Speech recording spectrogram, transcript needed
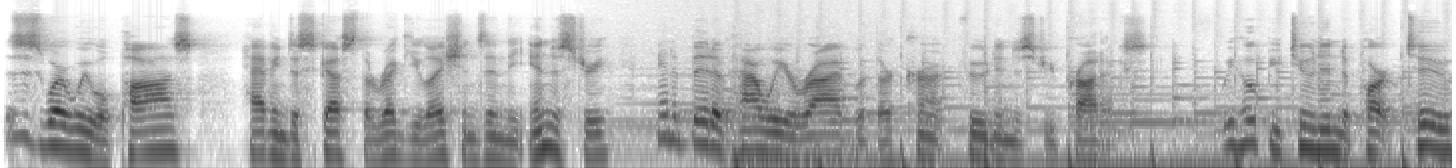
This is where we will pause, having discussed the regulations in the industry and a bit of how we arrived with our current food industry products. We hope you tune into part two,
